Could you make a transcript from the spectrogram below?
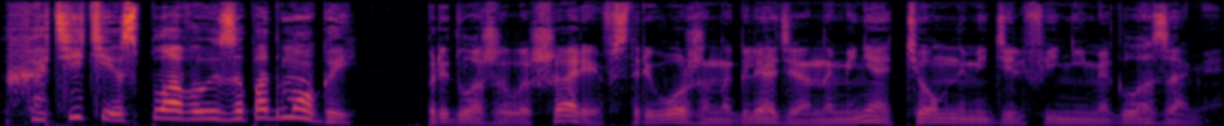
«Хотите, сплаваю за подмогой?» — предложила Шари, встревоженно глядя на меня темными дельфиньими глазами.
